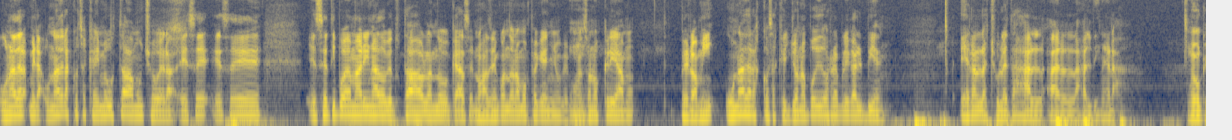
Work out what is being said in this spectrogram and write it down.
una de las- mira, una de las cosas que a mí me gustaba mucho era ese, ese, ese tipo de marinado que tú estabas hablando que hace, nos hacían cuando éramos pequeños, que con Mm. eso nos criamos. Pero a mí, una de las cosas que yo no he podido replicar bien eran las chuletas al- a la jardinera. ok.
